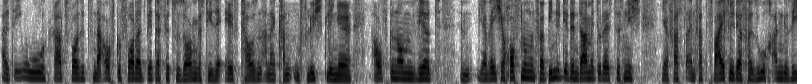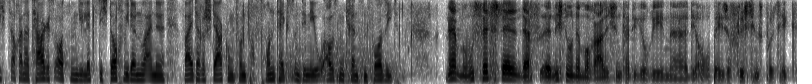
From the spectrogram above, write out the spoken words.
als EU-Ratsvorsitzender aufgefordert wird, dafür zu sorgen, dass diese 11.000 anerkannten Flüchtlinge aufgenommen wird. Ähm, ja, welche Hoffnungen verbindet ihr denn damit oder ist das nicht ja fast ein verzweifelter Versuch angesichts auch einer Tagesordnung, die letztlich doch wieder nur eine weitere Stärkung von Frontex und den EU-Außengrenzen vorsieht? Ja, man muss feststellen, dass äh, nicht nur in der moralischen Kategorien äh, die europäische Flüchtlingspolitik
